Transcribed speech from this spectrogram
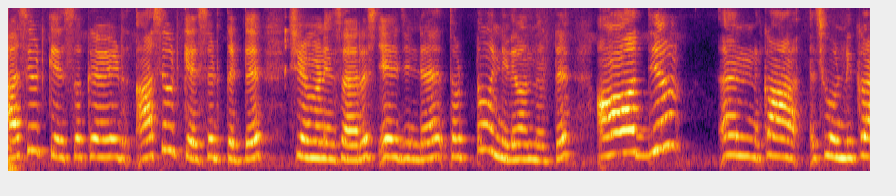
ആ സ്യൂട്ട് കേസ് ഒക്കെ ആ സ്യൂട്ട് കേസ് എടുത്തിട്ട് ശിവമണി സാറ് സ്റ്റേജിന്റെ തൊട്ട് മുന്നിൽ വന്നിട്ട് ആദ്യം ചൂണ്ടിക്കാ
